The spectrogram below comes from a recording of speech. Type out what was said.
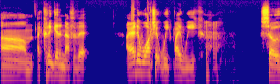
Um, I couldn't get enough of it. I had to watch it week by week. Mhm. So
